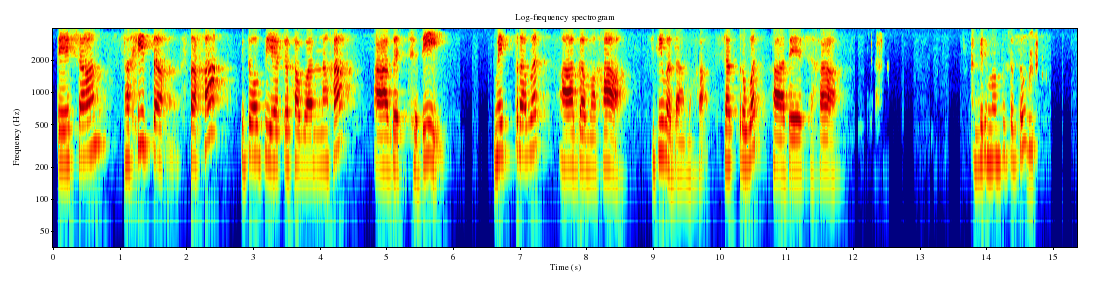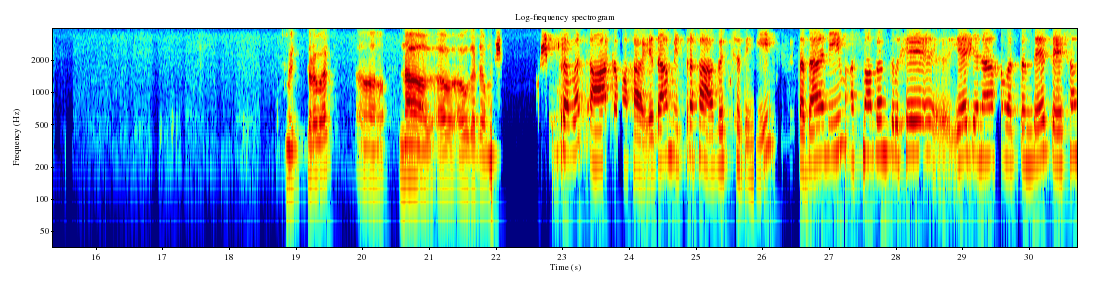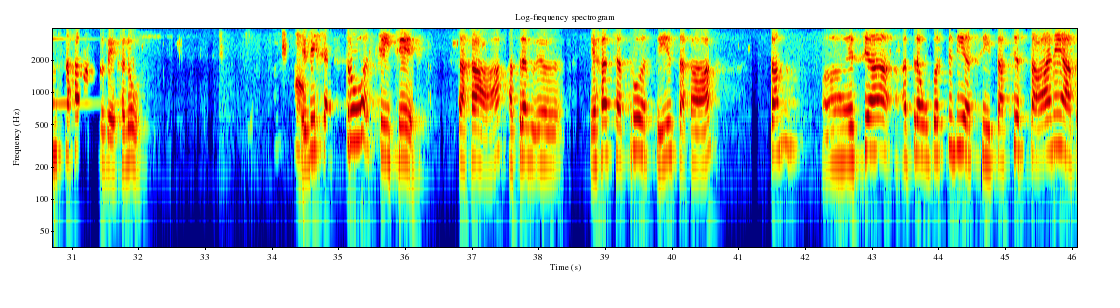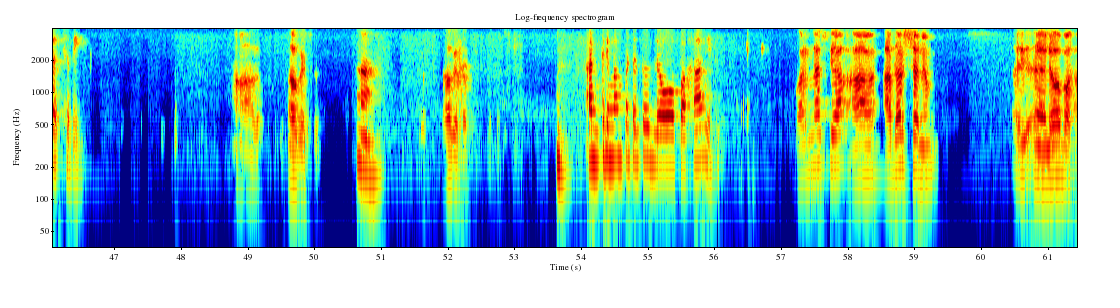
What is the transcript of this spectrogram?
तेषां सहित, सह इतोपि एकः वर्णः आगच्छति। मित्रवत् आगमः इति वदामः। शत्रुवत् आदेशः। अग्रिमं पठतु। मित्रवत् न अव- अवगतम्। मित्रवत् आगमः। यदा मित्रः आगच्छति तदानीम् अस्माकं गृहे ये जनाः वर्तन्ते तेषां सह वर्तते खलु? यदि शत्रुः अस्ति चेत् सः अत्र यः शत्रुः अस्ति सः तं यस्य अत्र उपस्थितिः अस्ति तस्य स्थाने आगच्छति। अवगच्छतु अवगतम् अग्रिमं पठतु लोपः इति वर्णस्य अदर्शनं लोभः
